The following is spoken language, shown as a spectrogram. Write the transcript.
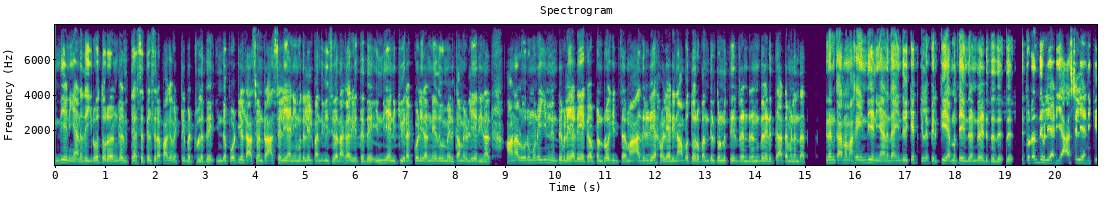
இந்திய அணியானது இருபத்தொரு ரன்கள் வித்தியாசத்தில் சிறப்பாக வெற்றி பெற்றுள்ளது. இந்த போட்டியில் டாஸ் வென்ற ஆஸ்திரேலிய அணி முதலில் பந்து வீசுவதாக அறிவித்தது. இந்திய அணிக்கு விராட் கோலி ரன் எதுவும் எடுக்காமல் வெளியேறினார் ஆனால் ஒரு முறையில் நின்று விளையாடிய கேப்டன் ரோஹித் சர்மா அதிரடியாக விளையாடி நாற்பத்தோரு பந்தில் தொண்ணூற்றி ரெண்டு ரன்கள் எடுத்து ஆட்டமிழந்தார். இதன் காரணமாக இந்திய அணியானது ஐந்து விக்கெட் இழப்பிற்கு இருநூத்தி ஐந்து ரன்கள் எடுத்தது. இதைத் தொடர்ந்து விளையாடிய ஆஸ்திரேலிய அணிக்கு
